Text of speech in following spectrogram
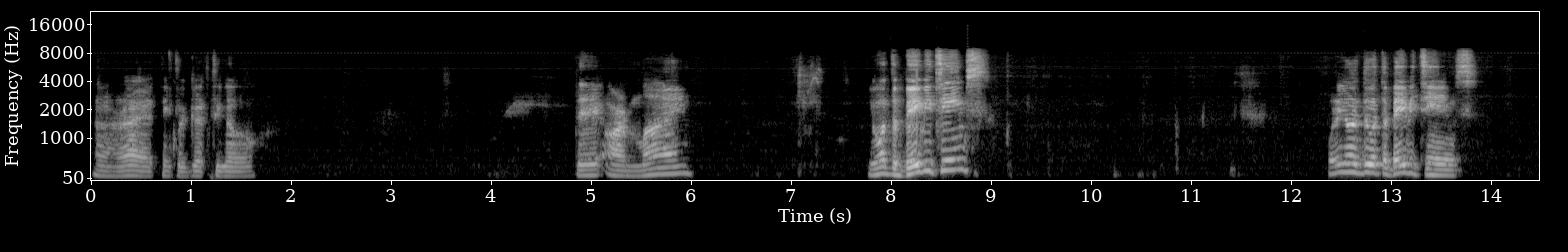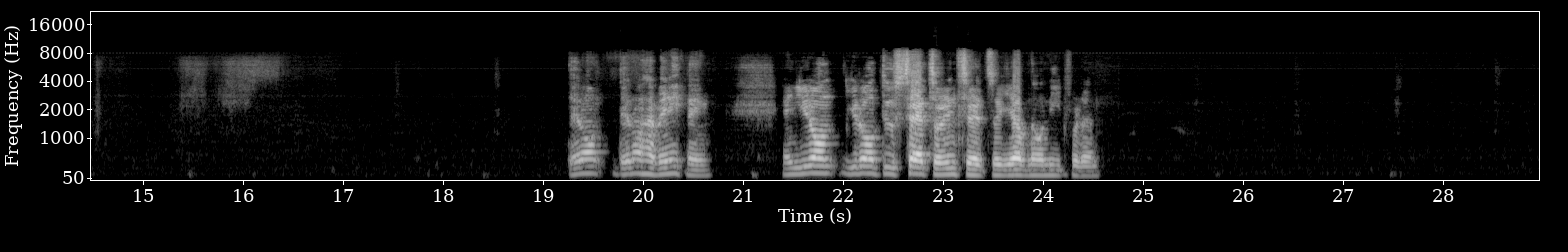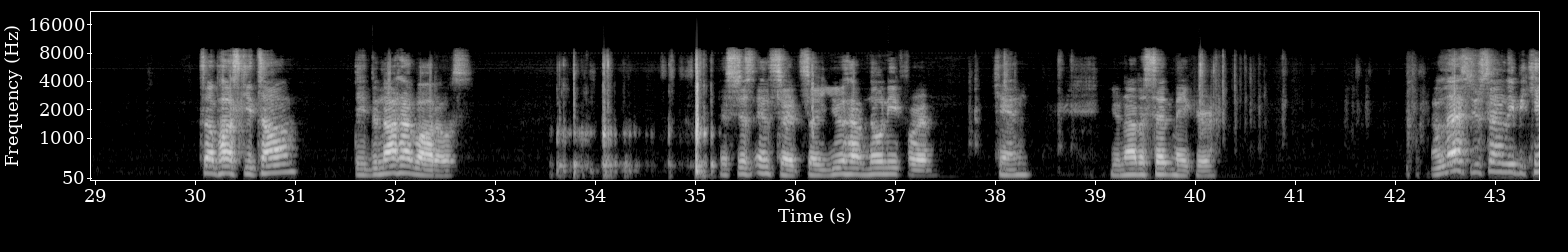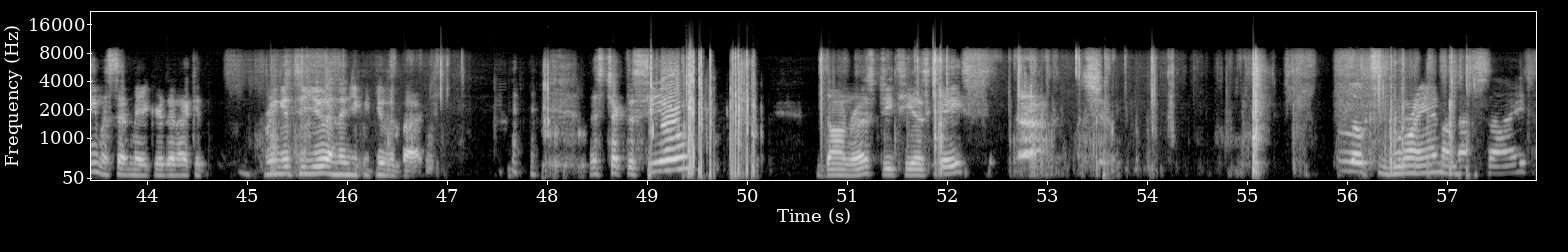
All right, I think we're good to go. They are mine. You want the baby teams? What are you gonna do with the baby teams? They don't they don't have anything. And you don't you don't do sets or inserts, so you have no need for them. Up, Husky Tom? They do not have autos. It's just insert, so you have no need for him, Ken. You're not a set maker. Unless you suddenly became a set maker, then I could bring it to you and then you could give it back. Let's check the seal. Donruss GTS case. Ah, Looks grand on that side.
